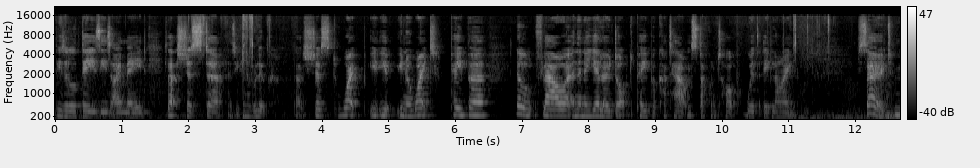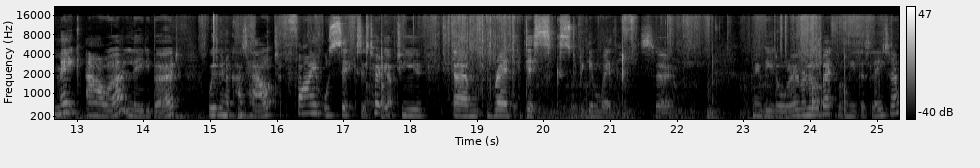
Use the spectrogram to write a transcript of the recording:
these little daisies I made. So that's just, uh, as you can have a look, that's just white, you, you know, white paper, little flower, and then a yellow dot paper cut out and stuck on top with a line. So to make our ladybird, we're going to cut out five or six, it's totally up to you, um, red discs to begin with. So move these all over a little bit, we'll need this later.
